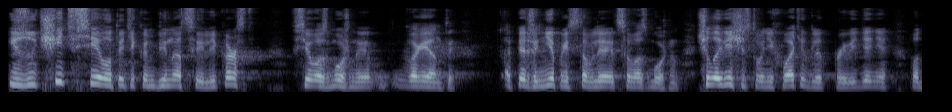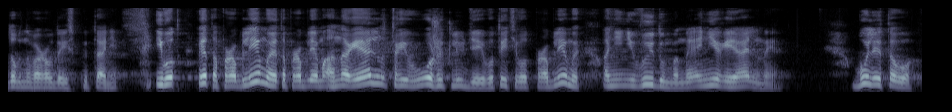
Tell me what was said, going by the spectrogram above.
Изучить все вот эти комбинации лекарств, все возможные варианты, опять же, не представляется возможным. Человечества не хватит для проведения подобного рода испытаний. И вот эта проблема, эта проблема, она реально тревожит людей. Вот эти вот проблемы, они не выдуманные, они реальные. Более того,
